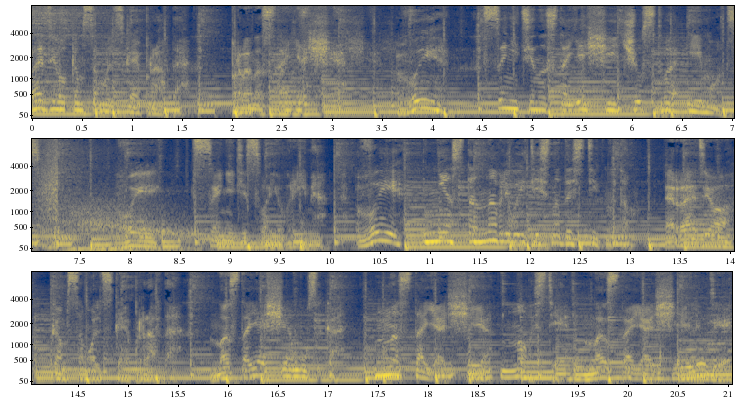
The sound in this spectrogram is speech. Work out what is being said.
Радио «Комсомольская правда». Про настоящее. Вы цените настоящие чувства и эмоции. Вы цените свое время. Вы не останавливаетесь на достигнутом. Радио «Комсомольская правда». Настоящая музыка. Настоящие новости. Настоящие люди.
